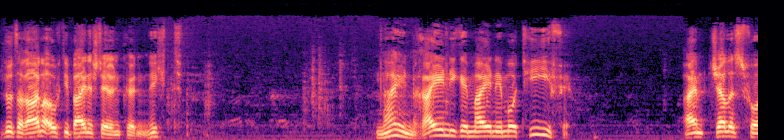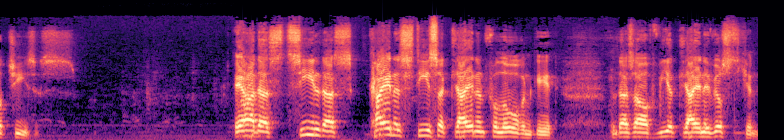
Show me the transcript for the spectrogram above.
Lutheraner auf die Beine stellen können, nicht? Nein, reinige meine Motive. I'm jealous for Jesus. Er hat das Ziel, dass keines dieser Kleinen verloren geht und dass auch wir kleine Würstchen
